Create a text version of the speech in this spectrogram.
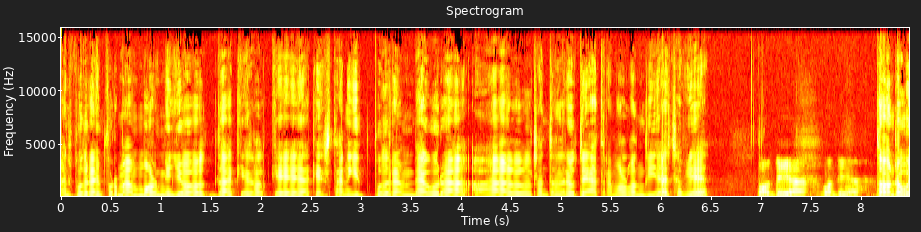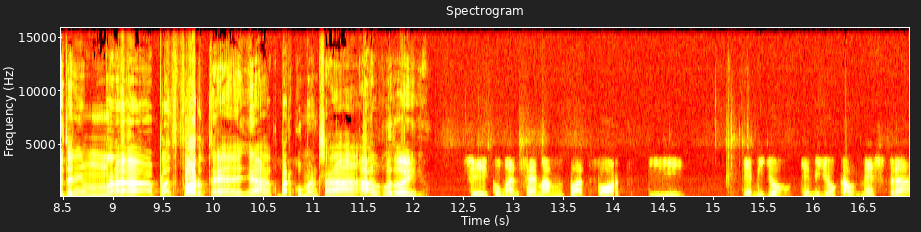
ens podrà informar molt millor de què és el que aquesta nit podrem veure al Sant Andreu Teatre. Molt bon dia, Xavier. Bon dia, bon dia. Doncs avui tenim uh, plat fort, eh? Ja per començar, al Godoy. Sí, comencem amb plat fort i què millor, què millor que el mestre,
